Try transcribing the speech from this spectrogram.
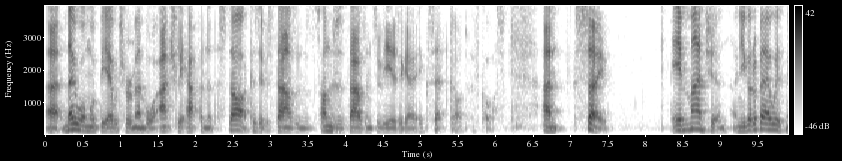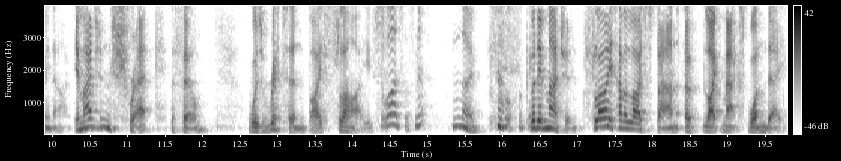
uh, no one would be able to remember what actually happened at the start because it was thousands, hundreds of thousands of years ago, except God, of course. Um, so, Imagine, and you've got to bear with me now. Imagine Shrek, the film, was written by flies. It was, wasn't it? No. Oh, okay. But imagine, flies have a lifespan of like max one day.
